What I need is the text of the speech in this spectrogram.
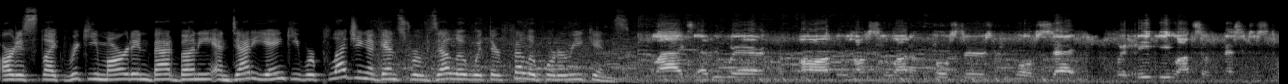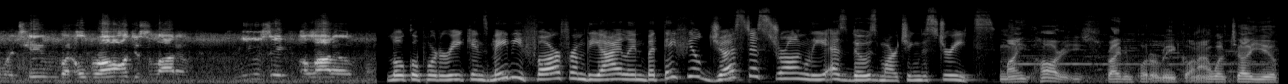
Artists like Ricky Martin, Bad Bunny, and Daddy Yankee were pledging against Rosselló with their fellow Puerto Ricans. Flags everywhere. Uh, there's obviously a lot of posters, people upset with Ricky, lots of messages towards him, but overall, just a lot of music, a lot of. Local Puerto Ricans may be far from the island, but they feel just as strongly as those marching the streets. My heart is right in Puerto Rico, and I will tell you,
